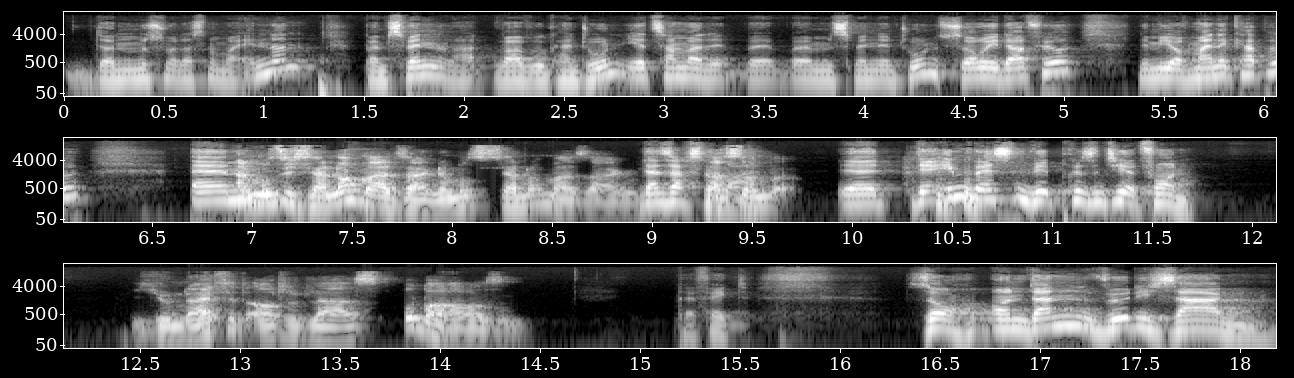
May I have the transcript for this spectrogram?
dann müssen wir das nochmal ändern. Beim Sven war wohl kein Ton. Jetzt haben wir beim Sven den Ton. Sorry dafür. Nämlich auf meine Kappe. Ähm, dann muss ich es ja nochmal sagen. Dann muss ich es ja nochmal sagen. Dann sag's nochmal. Äh, der im Westen wird präsentiert von United Autoglas Oberhausen. Perfekt. So, und dann würde ich sagen,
